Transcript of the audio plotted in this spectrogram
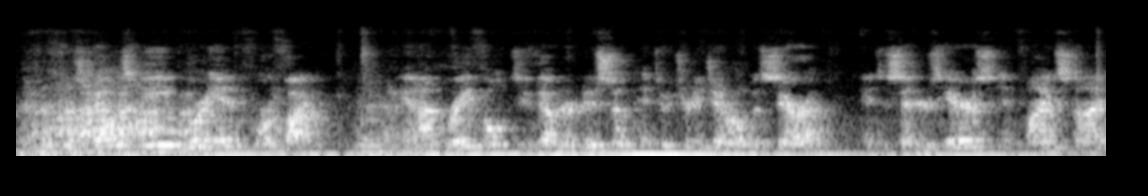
which tells me we're in for a fight. Mm-hmm. And I'm grateful to Governor Newsom and to Attorney General Becerra and to Senators Harris and Feinstein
